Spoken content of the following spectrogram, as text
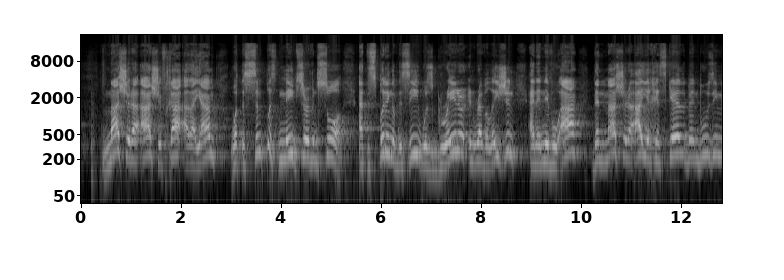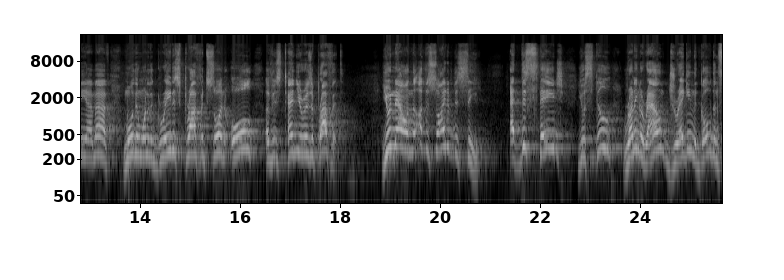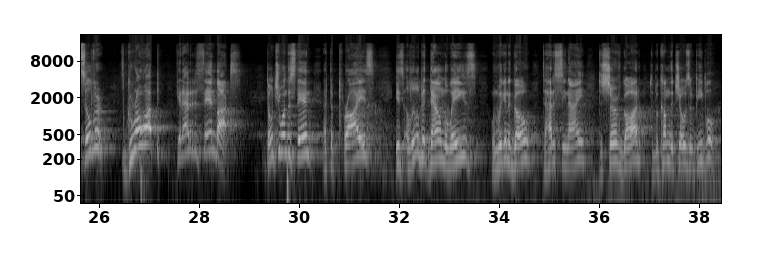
What the simplest maidservant saw at the splitting of the sea was greater in revelation and in nivu'ah than Yecheskel ben Buzi miyamav, more than one of the greatest prophets saw in all of his tenure as a prophet. You're now on the other side of the sea. At this stage, you're still running around dragging the gold and silver? Grow up. Get out of the sandbox. Don't you understand that the prize is a little bit down the ways when we're going to go to Har Sinai to serve God, to become the chosen people?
